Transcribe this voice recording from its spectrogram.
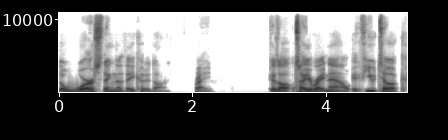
the worst thing that they could have done. Right. Because I'll tell you right now, if you took,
